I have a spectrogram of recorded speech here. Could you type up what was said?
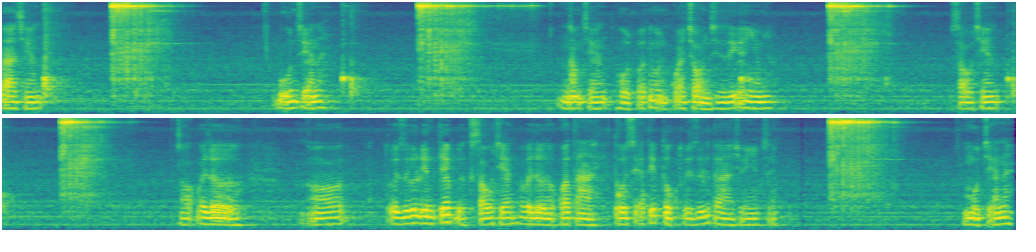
ba chén. Bốn chén này. Năm chén. Hột vẫn còn quay tròn trên dĩa anh em nhé. 6 chén. Đó, bây giờ nó, tôi giữ liên tiếp được 6 chén. Và bây giờ nó qua tài. Tôi sẽ tiếp tục, tôi giữ tài cho anh em xem. Một chén này.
